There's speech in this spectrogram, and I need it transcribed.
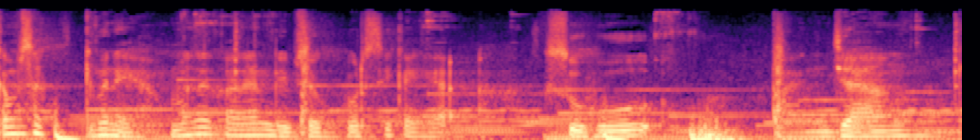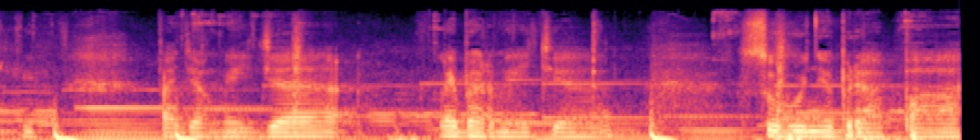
Kamu masa gimana ya? Masa kalian gak bisa ukur sih kayak suhu, panjang, panjang meja, lebar meja, suhunya berapa,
